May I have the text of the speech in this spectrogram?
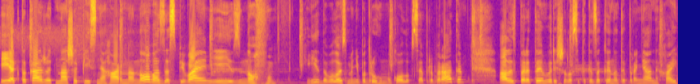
І як то кажуть, наша пісня гарна нова, заспіваємо її знову. І довелось мені по другому колу все прибирати. Але перед тим вирішила все-таки закинути прання. Нехай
